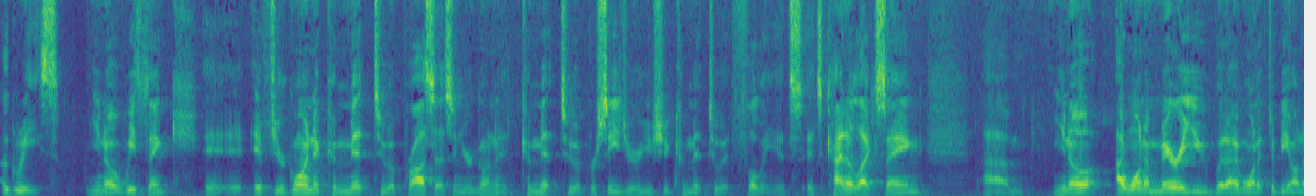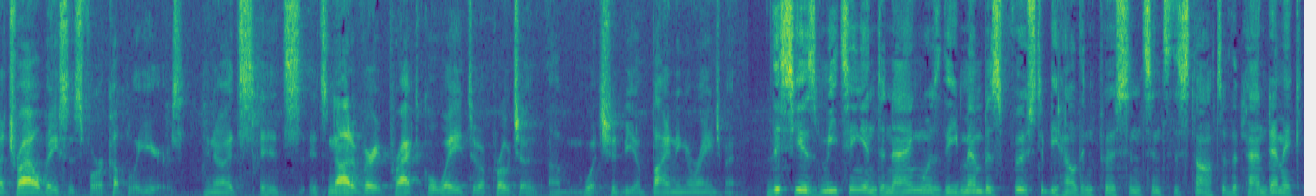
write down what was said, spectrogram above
agrees. You know, we think if you're going to commit to a process and you're going to commit to a procedure, you should commit to it fully. It's, it's kind of like saying, um, you know, I want to marry you, but I want it to be on a trial basis for a couple of years. You know, it's, it's, it's not a very practical way to approach a, a what should be a binding arrangement. This year's meeting in Da Nang was the members' first to be held in person since the start of the pandemic.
